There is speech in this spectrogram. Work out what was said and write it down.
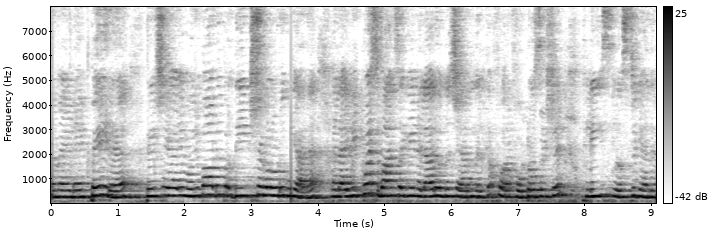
gentlemen, പേര് തീർച്ചയായും പ്രതീക്ഷകളോടുകൂടിയാണ് and I request once again എല്ലാവരും ഒന്ന് ചേർന്ന് നിൽക്കുക for a photo session please close together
